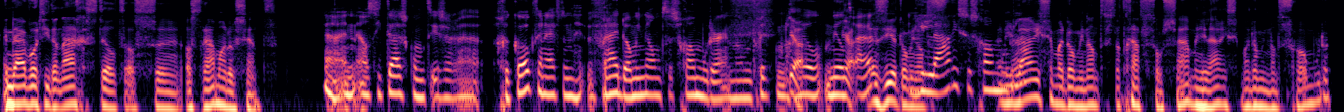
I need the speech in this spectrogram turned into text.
En daar wordt hij dan aangesteld als, uh, als dramadocent. Ja, en als hij thuis komt is er uh, gekookt. En hij heeft een vrij dominante schoonmoeder. En dan druk ik me nog heel mild ja, uit. Een zeer hilarische schoonmoeder. Een hilarische, maar dominante. Dat gaat soms samen. Een hilarische, maar dominante schoonmoeder.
